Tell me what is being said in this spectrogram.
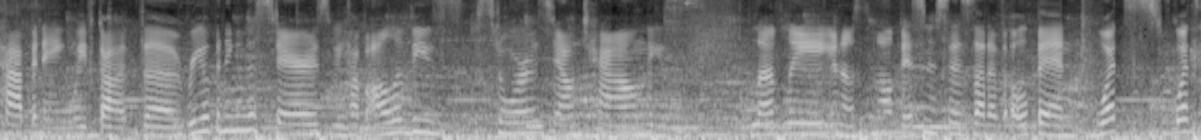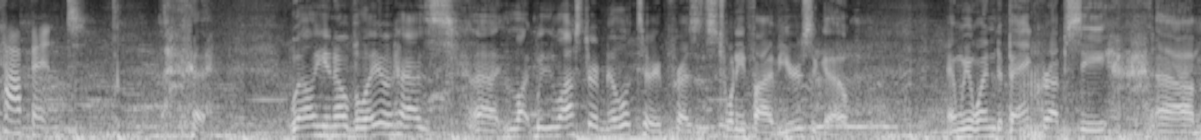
happening? We've got the reopening of the stairs. We have all of these stores downtown, these lovely, you know, small businesses that have opened. What's what's happened? Well, you know, Vallejo has, uh, we lost our military presence 25 years ago, and we went into bankruptcy. Um,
